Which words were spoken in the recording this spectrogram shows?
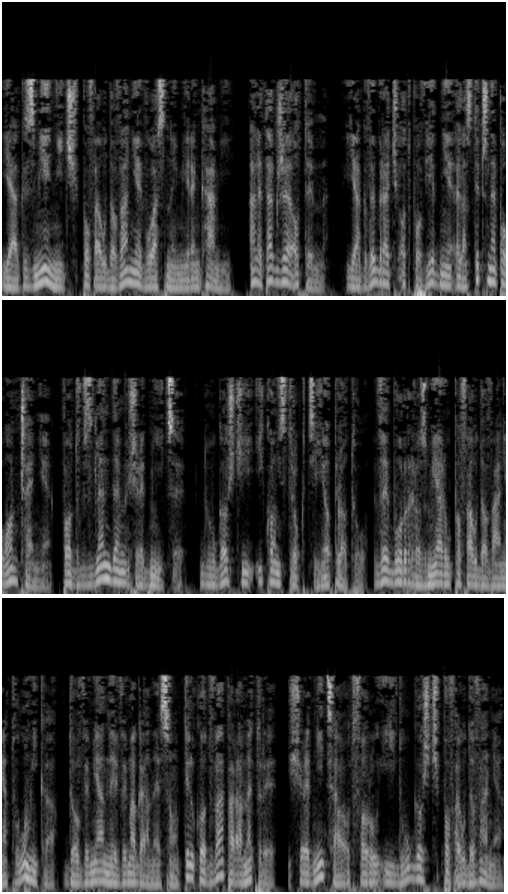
jak zmienić pofałdowanie własnymi rękami, ale także o tym, jak wybrać odpowiednie elastyczne połączenie pod względem średnicy, długości i konstrukcji oplotu. Wybór rozmiaru pofałdowania tłumika. Do wymiany wymagane są tylko dwa parametry, średnica otworu i długość pofałdowania.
